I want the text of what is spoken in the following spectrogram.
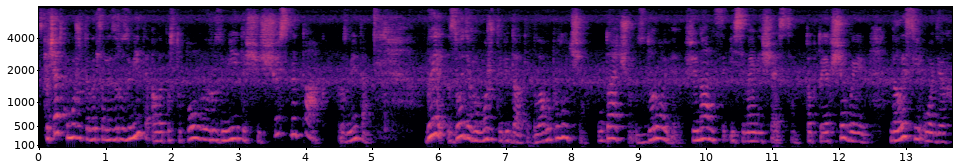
Спочатку можете ви це не зрозуміти, але поступово ви розумієте, що щось не так. Розумієте? Ви з одягом можете віддати благополуччя, удачу, здоров'я, фінанси і сімейне щастя. Тобто, якщо ви дали свій одяг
